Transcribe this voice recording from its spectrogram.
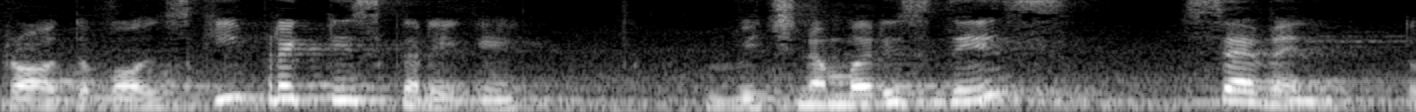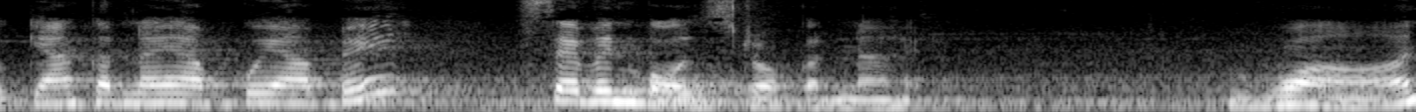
ड्रॉ द बॉल्स की प्रैक्टिस करेंगे. Which number is this seven तो क्या करना है आपको यहाँ पे? सेवन बॉल्स ड्रॉ करना है. One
